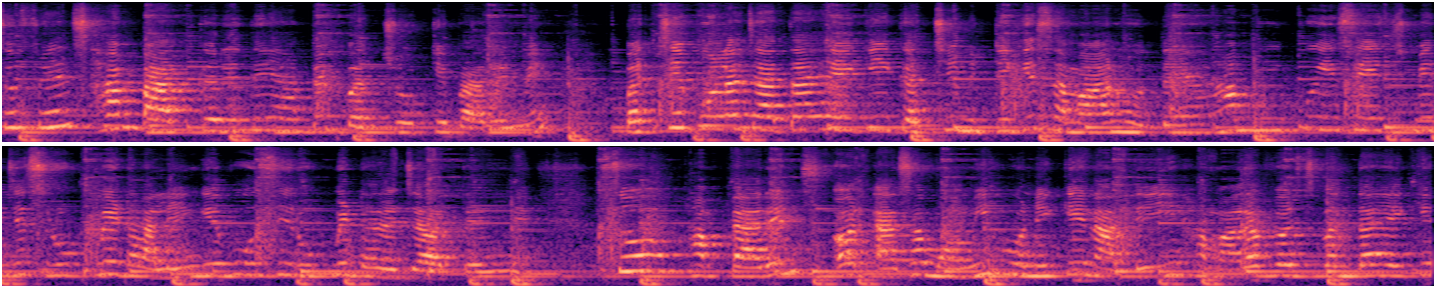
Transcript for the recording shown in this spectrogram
सो फ्रेंड्स हम बात कर रहे थे यहाँ पे बच्चों के बारे में। बच्चे बोला जाता है कि कच्ची मिट्टी के समान होते हैं। हम उनको इस एज में जिस रूप में ढालेंगे वो उसी रूप में ढल जाते हैं। सो so, हम पेरेंट्स और ऐसा मम्मी होने के नाते ये हमारा फ़र्ज़ बनता है कि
